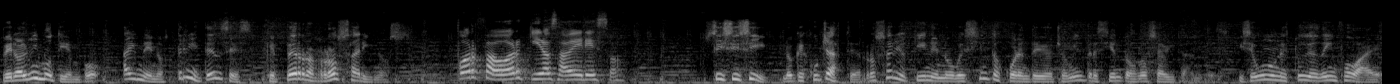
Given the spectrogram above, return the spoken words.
Pero al mismo tiempo, hay menos trinitenses que perros rosarinos. Por favor, quiero saber eso. Sí, sí, sí, lo que escuchaste. Rosario tiene 948.312 habitantes y según un estudio de Infobae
